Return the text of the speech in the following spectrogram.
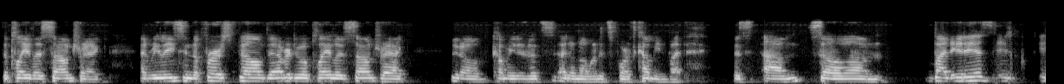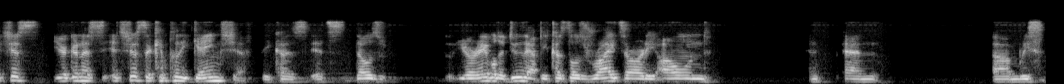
the playlist soundtrack, and releasing the first film to ever do a playlist soundtrack you know, coming in. It's I don't know when it's forthcoming, but it's um, so um, but it is it, it's just you're gonna it's just a complete game shift because it's those you're able to do that because those rights are already owned and and um, res,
